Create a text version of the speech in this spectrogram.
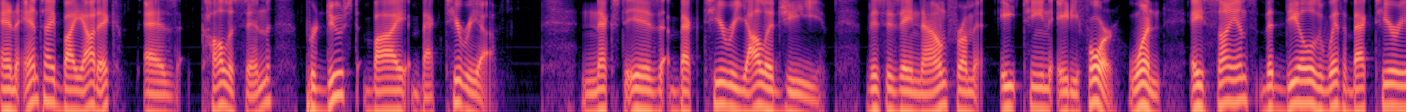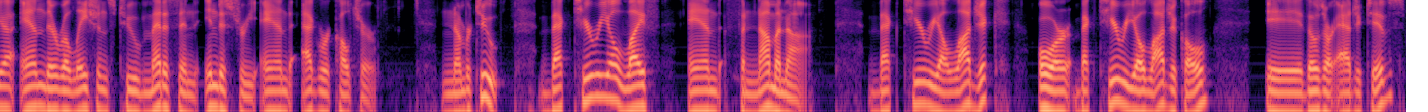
An antibiotic as colicin produced by bacteria. Next is bacteriology. This is a noun from 1884. 1. A science that deals with bacteria and their relations to medicine, industry, and agriculture. Number 2. Bacterial life and phenomena. Bacteriologic or bacteriological, eh, those are adjectives,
